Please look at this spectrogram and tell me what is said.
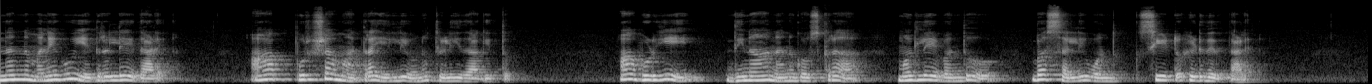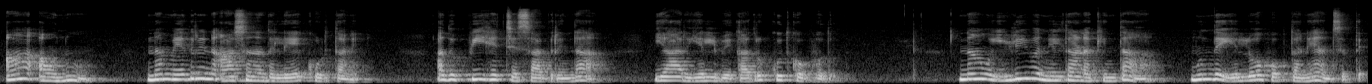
ನನ್ನ ಮನೆಗೂ ಎದುರಲ್ಲೇ ಇದ್ದಾಳೆ. ಆ ಪುರುಷ ಮಾತ್ರ ಎಲ್ಲಿಯವನು ತಿಳಿಯದಾಗಿತ್ತು. ಆ ಹುಡುಗಿ ದಿನ ನನಗೋಸ್ಕರ ಮೊದಲೇ ಬಂದು ಬಸ್ಸಲ್ಲಿ ಒಂದು ಸೀಟು ಹಿಡಿದಿರ್ತಾಳೆ. ಆ ಅವನು ನಮ್ಮ ಎದುರಿನ ಆಸನದಲ್ಲೇ ಕೂಡ್ತಾನೆ. ಅದು ಪಿ ಹೆಚ್ ಎಸ್ ಆದ್ದರಿಂದ ಯಾರು ಎಲ್ಲಿ ಬೇಕಾದರೂ ಕೂತ್ಕೋಬಹುದು. ನಾವು ಇಳಿಯುವ ನಿಲ್ದಾಣಕ್ಕಿಂತ ಮುಂದೆ ಎಲ್ಲೋ ಹೋಗ್ತಾನೆ ಅನಿಸುತ್ತೆ.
